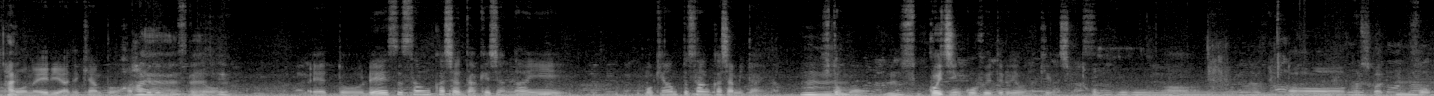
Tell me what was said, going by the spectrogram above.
の方のエリアでキャンプを張ってるんですけどえっとレース参加者だけじゃないもうキャンプ参加者みたいうんうんな人もうん。すっごい人口増えてるような気がします。ああ確かに。うん。そう。うん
